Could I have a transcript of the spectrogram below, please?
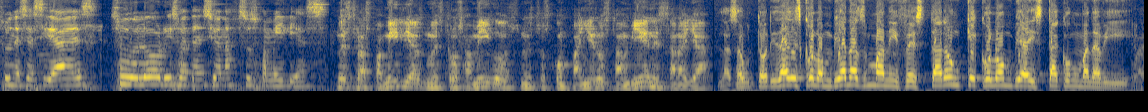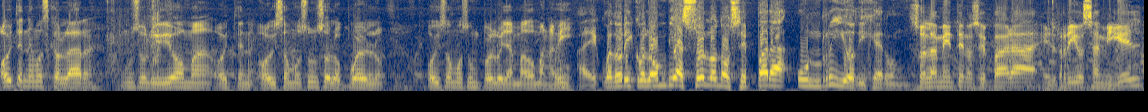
sus necesidades, su dolor y su atención a sus familias. Nuestras familias, nuestros amigos, nuestros compañeros también están allá. Las autoridades colombianas manifestaron que Colombia está con Manabí. Hoy tenemos que hablar un solo idioma, hoy, ten, hoy somos un solo pueblo, hoy somos un pueblo llamado Manabí. A Ecuador y Colombia solo nos separa un río, dijeron. Solamente nos separa el río San Miguel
